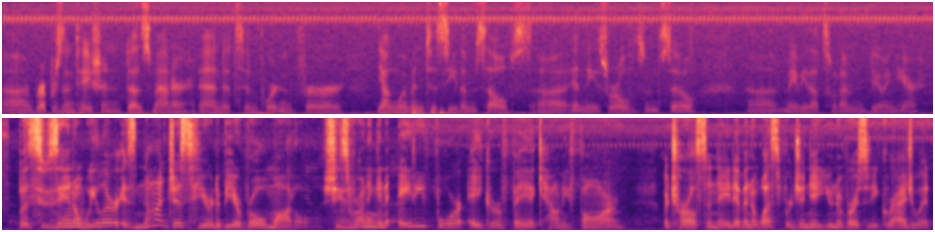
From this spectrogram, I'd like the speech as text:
uh, representation does matter, and it's important for young women to see themselves uh, in these roles, and so uh, maybe that's what I'm doing here. But Susanna Wheeler is not just here to be a role model. She's running an 84 acre Fayette County farm. A Charleston native and a West Virginia University graduate,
